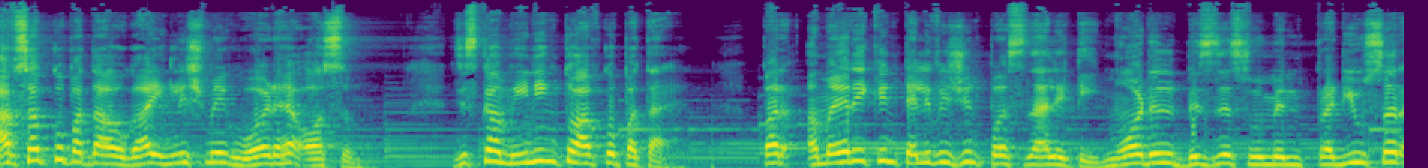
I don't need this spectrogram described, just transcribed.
अब सबको पता होगा इंग्लिश में एक वर्ड है ऑसम जिसका मीनिंग तो आपको पता है। पर American television personality model business women producer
